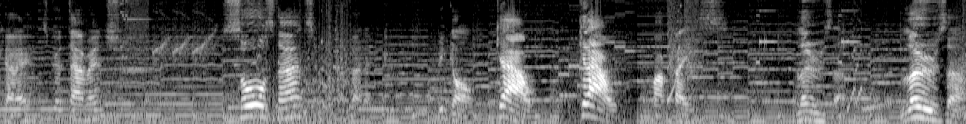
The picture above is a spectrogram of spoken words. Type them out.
Okay, it's good damage. Swords dance. Pathetic. Be gone. Get out. Get out my face. Loser. Loser.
